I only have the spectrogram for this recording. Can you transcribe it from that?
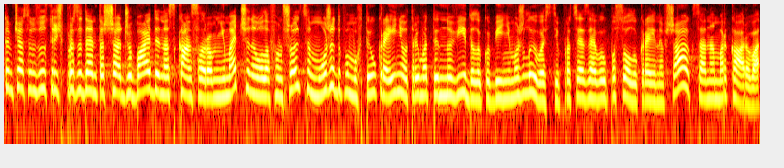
тим часом зустріч президента США Джо Байдена з канцлером Німеччини Олафом Шольцем може допомогти Україні отримати нові далекобійні можливості. Про це заявив посол України в США Оксана Маркарова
